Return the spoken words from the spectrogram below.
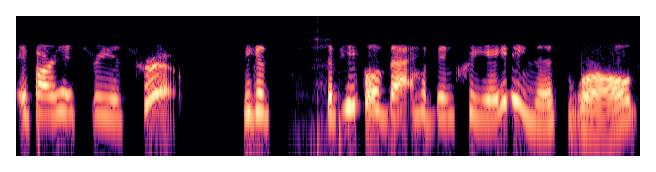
if our history is true, because the people that have been creating this world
